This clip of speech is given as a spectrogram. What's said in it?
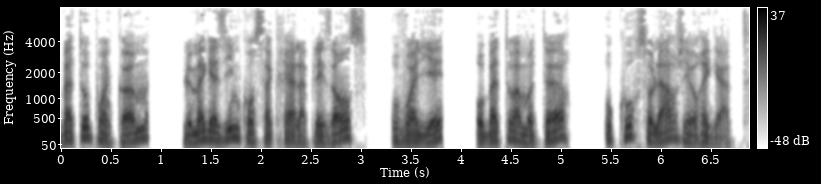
Bateau.com, le magazine consacré à la plaisance, aux voiliers, aux bateaux à moteur, aux courses au large et aux régates.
